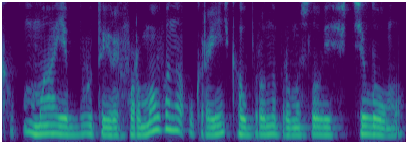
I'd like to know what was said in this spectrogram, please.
як має бути реформована українська оборонна промисловість в цілому?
